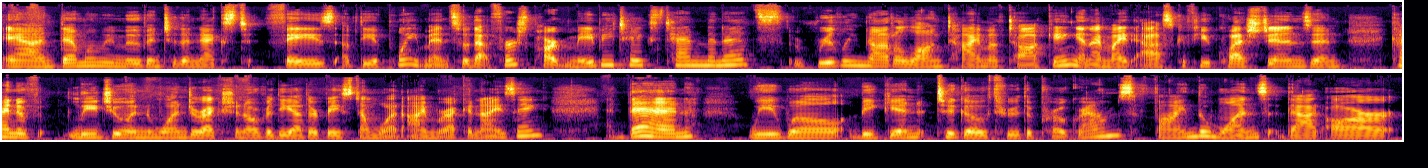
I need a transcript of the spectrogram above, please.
And then when we move into the next phase of the appointment, so that first part maybe takes 10 minutes, really not a long time of talking. And I might ask a few questions and kind of lead you in one direction over the other based on what I'm recognizing. And then we will begin to go through the programs, find the ones that are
